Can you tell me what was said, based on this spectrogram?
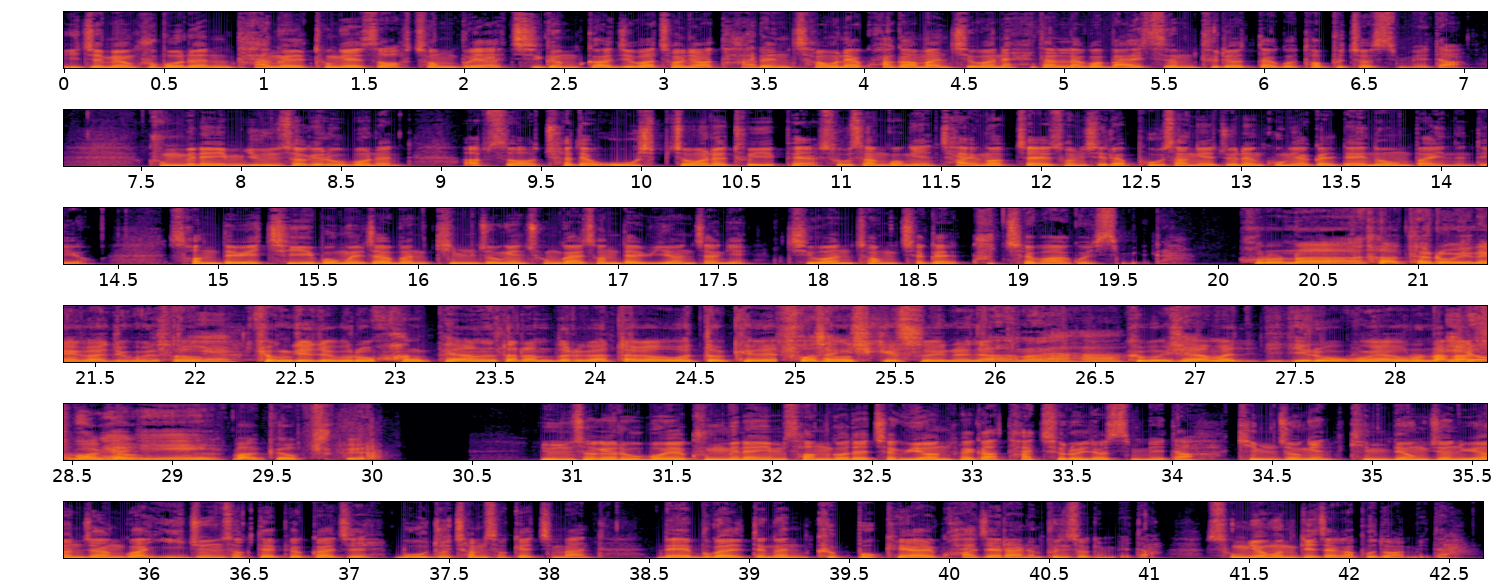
이재명 후보는 당을 통해서 정부에 지금까지와 전혀 다른 차원의 과감한 지원을 해달라고 말씀드렸다고 덧붙였습니다. 국민의힘 윤석열 후보는 앞서 최대 50조 원을 투입해 소상공인 자영업자의 손실을 보상해주는 공약을 내놓은 바 있는데요. 선대위 지휘봉을 잡은 김종인 총괄선대위원장이 지원 정책을 구체화하고 있습니다. 코로나 사태로 인해 가지고서 예. 경제적으로 황폐한 사람들을 갖다가 어떻게 소생시킬 수 있느냐 하는 아하. 그것이 아마 1호 공약으로 나갈 1호 수밖에, 수밖에 없을 거예요. 윤석열 후보의 국민의힘 선거대책위원회가 닻을 올렸습니다. 김종인, 김병준 위원장과 이준석 대표까지 모두 참석했지만 내부 갈등은 극복해야 할 과제라는 분석입니다. 송영은 기자가 보도합니다.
